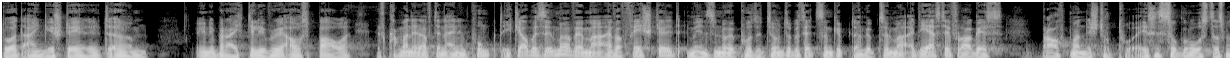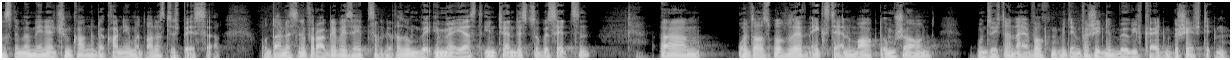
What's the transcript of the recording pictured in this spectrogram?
dort eingestellt. Ähm, in dem Bereich Delivery-Ausbau. Das kann man nicht auf den einen Punkt. Ich glaube es immer, wenn man einfach feststellt, wenn es eine neue Position zu besetzen gibt, dann gibt es immer, die erste Frage ist, braucht man eine Struktur? Ist es so groß, dass man es nicht mehr managen kann oder kann jemand anders das besser? Und dann ist eine Frage der Besetzung. Da versuchen wir immer erst intern das zu besetzen. Ähm, und das muss man auf dem externen Markt umschauen und sich dann einfach mit den verschiedenen Möglichkeiten beschäftigen.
